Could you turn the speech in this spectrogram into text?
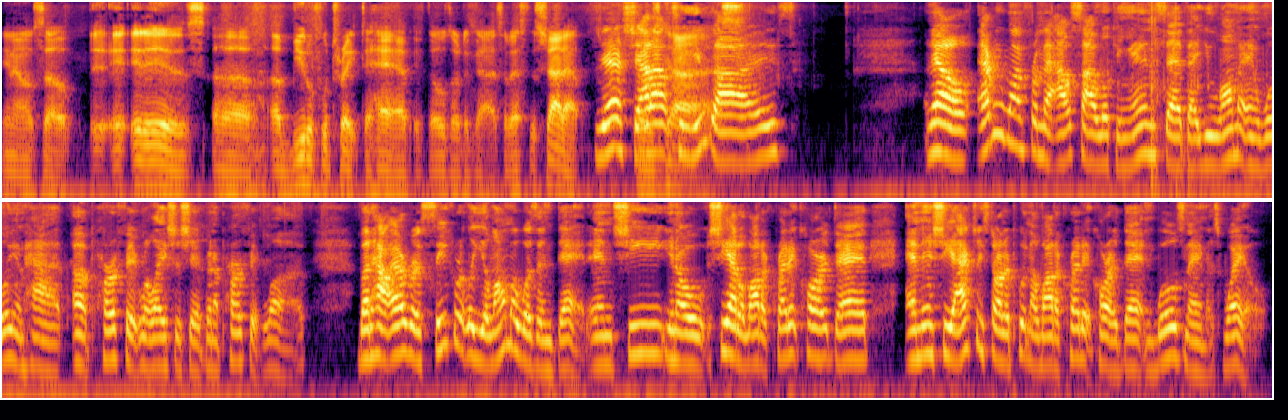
You know, so it, it is uh, a beautiful trait to have if those are the guys. So that's the shout out. yeah. Shout out Those to you guys. guys. Now, everyone from the outside looking in said that Uloma and William had a perfect relationship and a perfect love. But however, secretly Uloma was in debt and she, you know, she had a lot of credit card debt and then she actually started putting a lot of credit card debt in Will's name as well.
